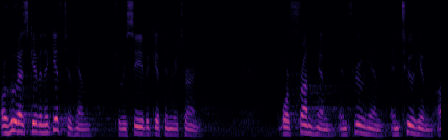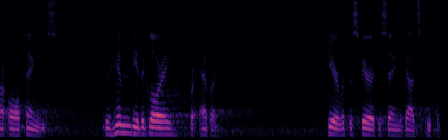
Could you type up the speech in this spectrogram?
or who has given a gift to him to receive a gift in return? For from him and through him and to him are all things. To him be the glory forever. Hear what the Spirit is saying to God's people.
